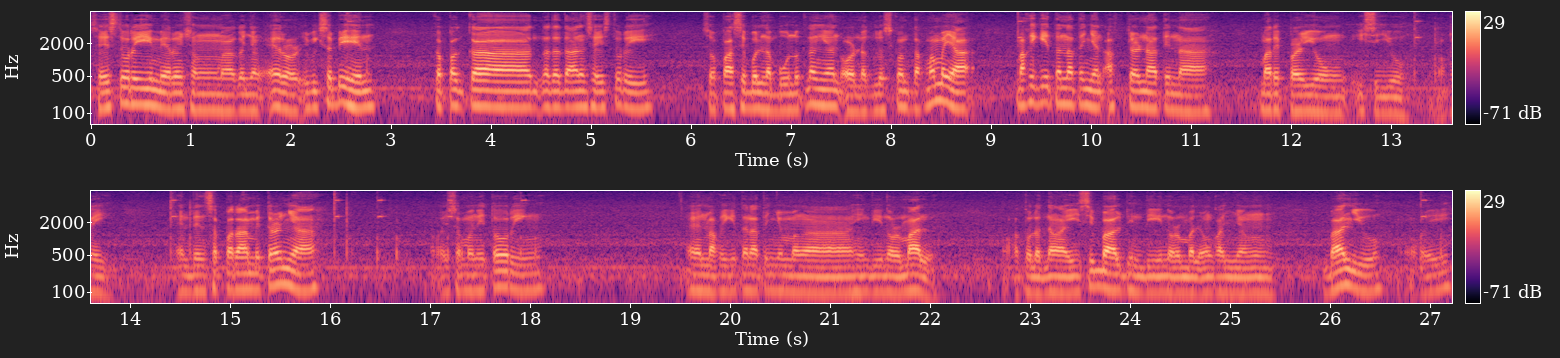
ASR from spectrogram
Sa history, meron siyang mga ganyang error. Ibig sabihin, kapag ka nadadaanan sa history, so possible na bunot lang yan or nag-lose contact, mamaya, makikita natin yan after natin na ma-repair yung ECU. Okay. And then sa parameter niya, okay, sa monitoring, ayan, makikita natin yung mga hindi normal. Katulad ng IC valve, hindi normal yung kanyang value. Okay.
